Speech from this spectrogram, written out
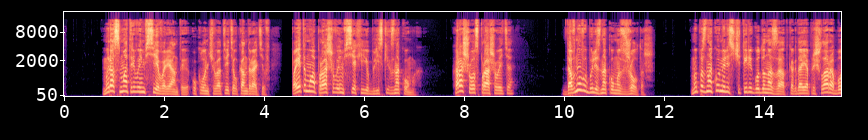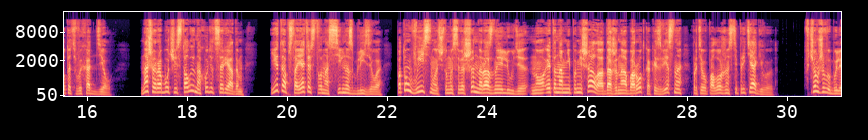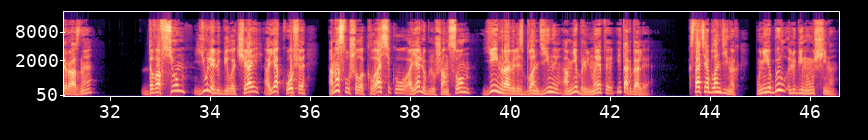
Мы рассматриваем все варианты, уклончиво ответил Кондратьев, поэтому опрашиваем всех ее близких знакомых. Хорошо, спрашивайте. Давно вы были знакомы с Желтыш? Мы познакомились четыре года назад, когда я пришла работать в их отдел. Наши рабочие столы находятся рядом, и это обстоятельство нас сильно сблизило. Потом выяснилось, что мы совершенно разные люди, но это нам не помешало, а даже наоборот, как известно, противоположности притягивают. В чем же вы были разные? Да во всем. Юля любила чай, а я кофе. Она слушала классику, а я люблю шансон, Ей нравились блондины, а мне брюнеты и так далее. Кстати, о блондинах. У нее был любимый мужчина?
